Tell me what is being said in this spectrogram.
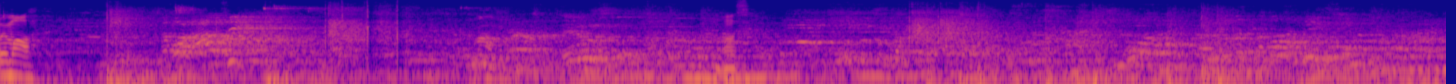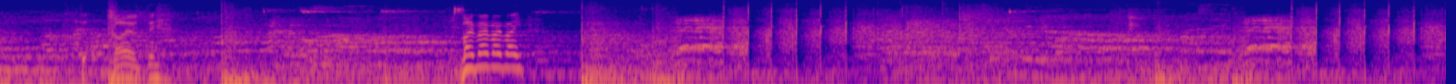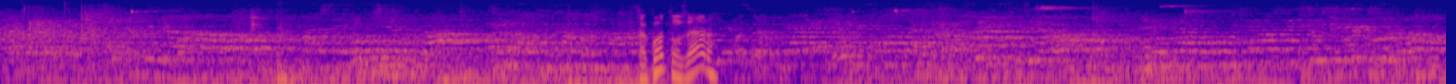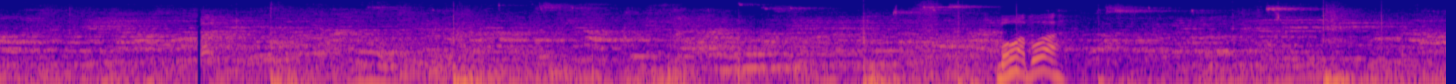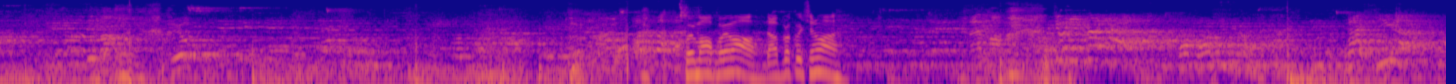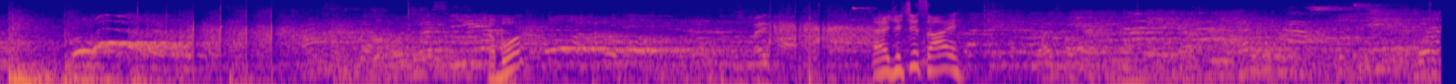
聞こえま。バイバイバイバイ。Quanto? Um zero? Boa, boa. Foi mal, foi mal. Dá pra continuar. Acabou? É, a gente sai.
